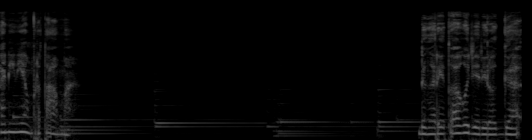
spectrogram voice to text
Kan ini yang pertama. Dengar itu aku jadi lega.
